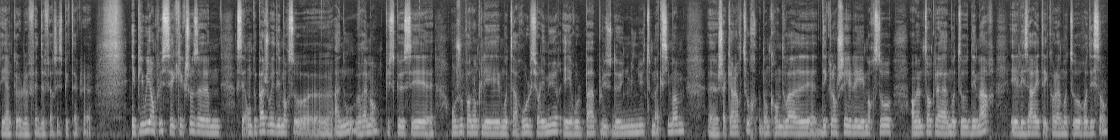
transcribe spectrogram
rien que le fait de faire ces spectacles. Et puis oui, en plus, c'est quelque chose... euh, c'est- on peut pas jouer des morceaux euh, à nous, vraiment, puisque c'est on joue pendant que les motards roulent sur les murs, et ils roulent pas plus d'une minute maximum, euh, chacun leur tour. Donc on doit euh, déclencher les morceaux en même temps que la moto démarre, et les arrêter quand la moto redescend.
